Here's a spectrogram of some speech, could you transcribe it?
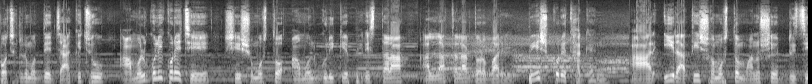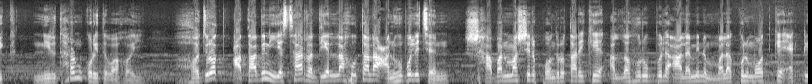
বছরের মধ্যে যা কিছু আমলগুলি করেছে, সে সমস্ত আমলগুলিকে ফেরেস্তারা আল্লাহ তালার দরবারে পেশ করে থাকেন। আর এই রাতে সমস্ত মানুষের রিজিক নির্ধারণ করে দেওয়া হয়। হজরত আতাবিন ইয়াসার রাদিয়াল্লাহ তালা আনহু বলেছেন সাবান মাসের পনেরো তারিখে আল্লাহ রব্বুল আলমিন মালাকুল মতকে একটি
